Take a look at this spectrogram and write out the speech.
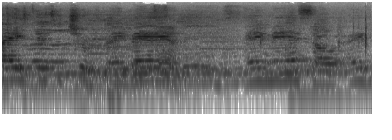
Amen. Face is the truth. Amen. Amen. So, amen.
